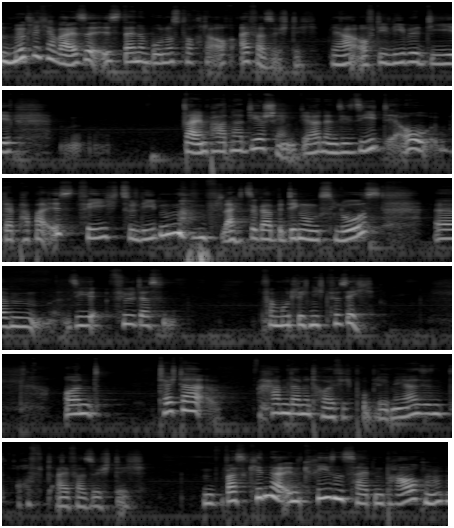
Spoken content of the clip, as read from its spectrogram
und möglicherweise ist deine Bonustochter auch eifersüchtig, ja, auf die Liebe, die dein Partner dir schenkt, ja, denn sie sieht, oh, der Papa ist fähig zu lieben, vielleicht sogar bedingungslos. Ähm, sie fühlt das vermutlich nicht für sich. Und Töchter haben damit häufig Probleme, ja, sie sind oft eifersüchtig. Was Kinder in Krisenzeiten brauchen,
